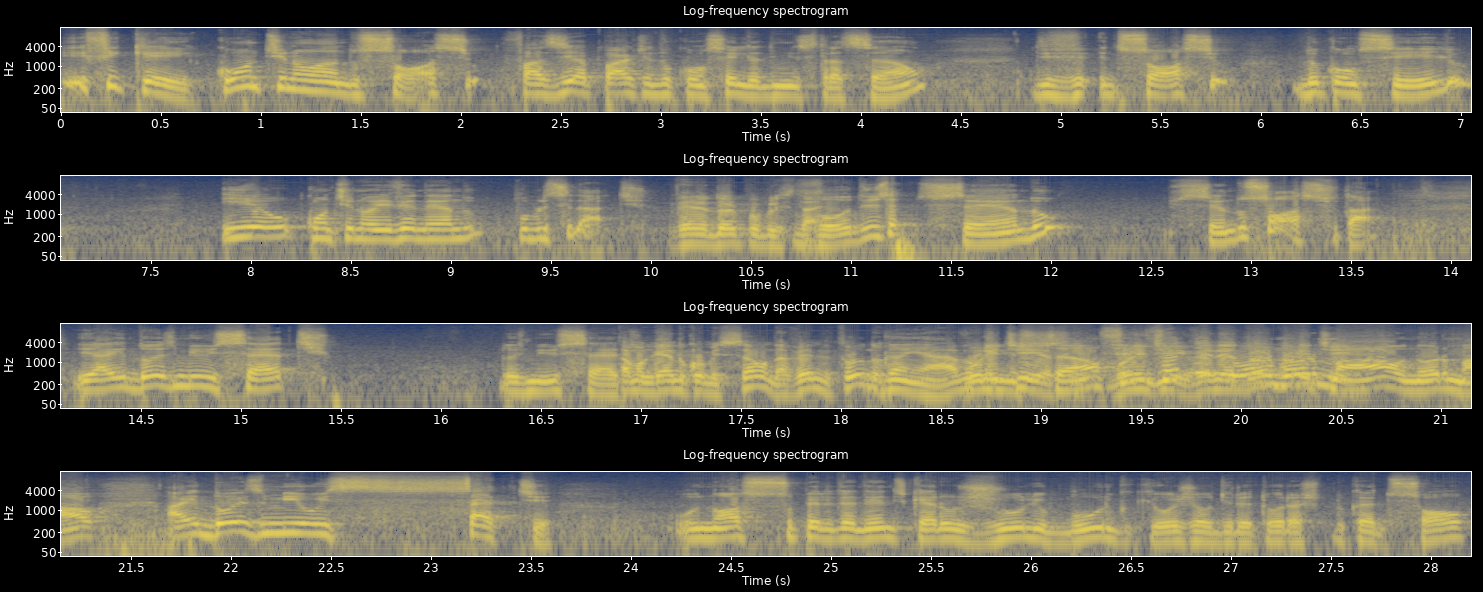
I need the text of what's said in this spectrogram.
E fiquei continuando sócio, fazia parte do conselho de administração, de, de sócio do conselho e eu continuei vendendo publicidade. Vendedor de publicidade. Vou dizer, sendo, sendo sócio, tá? E aí, em 2007, 2007... Tava ganhando comissão da venda e tudo? Ganhava bonitinho, comissão, assim, bonitinho. vendedor, Vendedor normal, normal. Aí, em 2007, o nosso superintendente, que era o Júlio Burgo, que hoje é o diretor acho, do Credisol,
